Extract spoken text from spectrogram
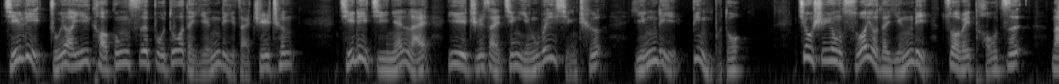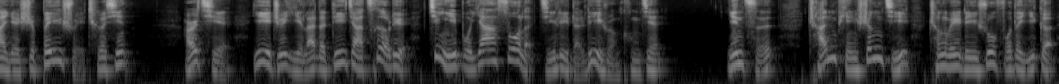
吉利主要依靠公司不多的盈利在支撑。吉利几年来一直在经营微型车，盈利并不多，就是用所有的盈利作为投资，那也是杯水车薪。而且一直以来的低价策略进一步压缩了吉利的利润空间，因此产品升级成为李书福的一个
